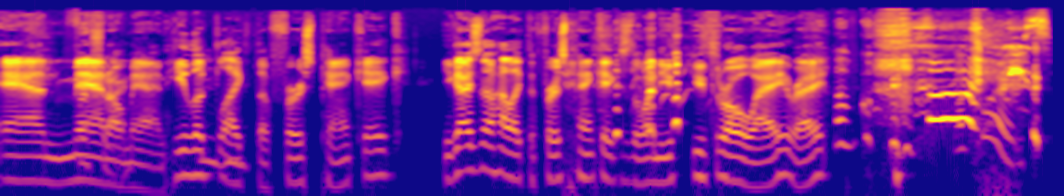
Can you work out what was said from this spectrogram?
And man, oh sure. oh man, he looked mm-hmm. like the first pancake. You guys know how, like, the first pancake is the one you, you throw away, right? Of course. of course.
